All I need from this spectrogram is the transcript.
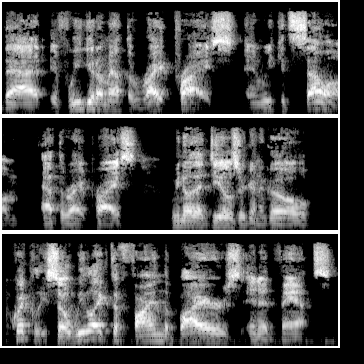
that if we get them at the right price and we could sell them at the right price, we know that deals are going to go quickly. So we like to find the buyers in advance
